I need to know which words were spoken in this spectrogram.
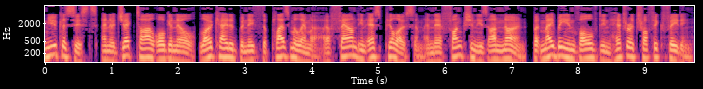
Mucocysts an ejectile organelle located beneath the plasmalemma are found in S. pilosum and their function is unknown, but may be involved in heterotrophic feeding.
